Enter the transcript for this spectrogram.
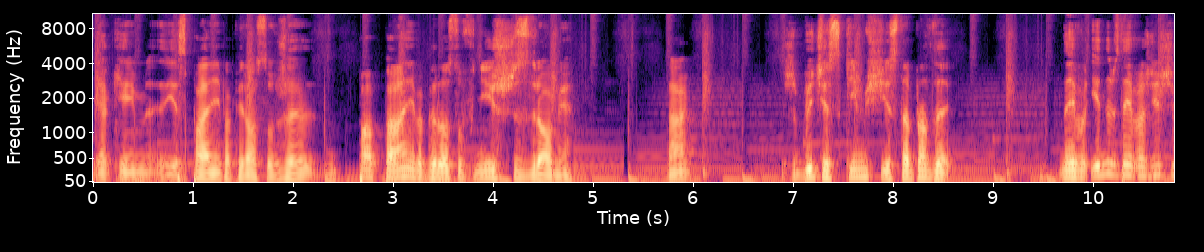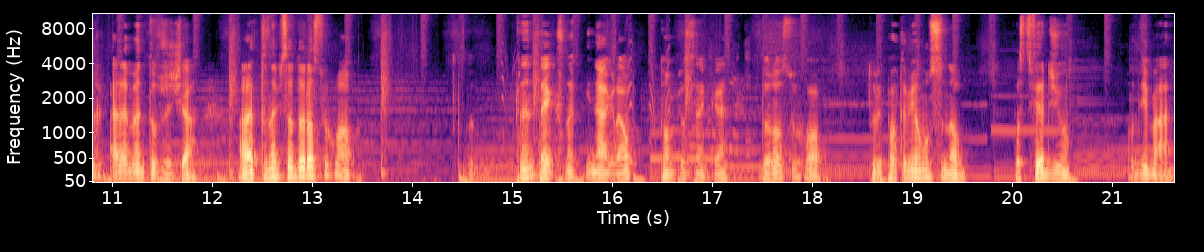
jakim jest palenie papierosów, że pa, palenie papierosów niszczy zdrowie, tak? Że bycie z kimś jest naprawdę jednym z najważniejszych elementów życia, ale to napisał dorosły chłop. Ten tekst i nagrał tą piosenkę dorosły chłop, który potem ją usunął, bo stwierdził, odjebałem.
